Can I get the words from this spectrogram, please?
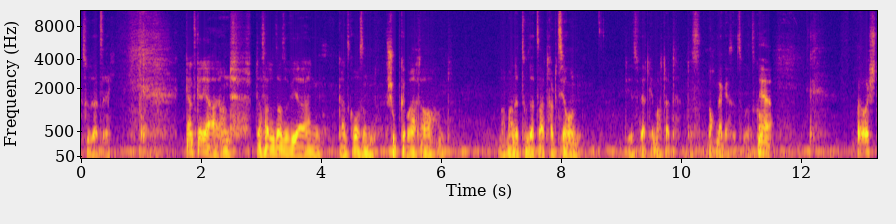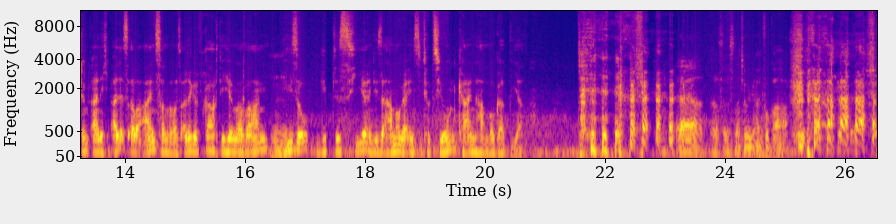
zusätzlich. Ganz genial und das hat uns also wieder einen ganz großen Schub gebracht auch und nochmal eine Zusatzattraktion, die es wert gemacht hat, dass noch mehr Gäste zu uns kommen. Ja. Bei euch stimmt eigentlich alles, aber eins haben wir uns alle gefragt, die hier mal waren. Wieso gibt es hier in dieser Hamburger Institution kein Hamburger Bier? Ja, ja, das ist natürlich ein Fauxpas.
